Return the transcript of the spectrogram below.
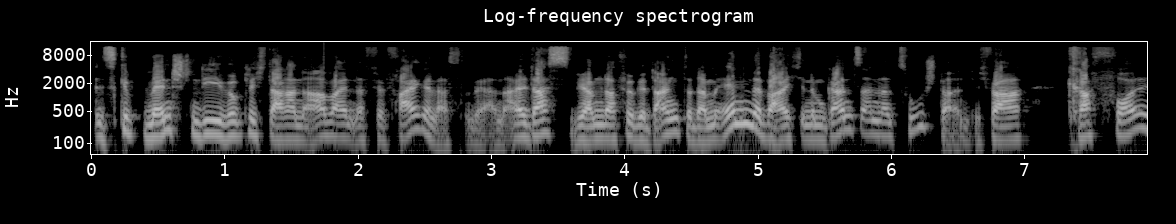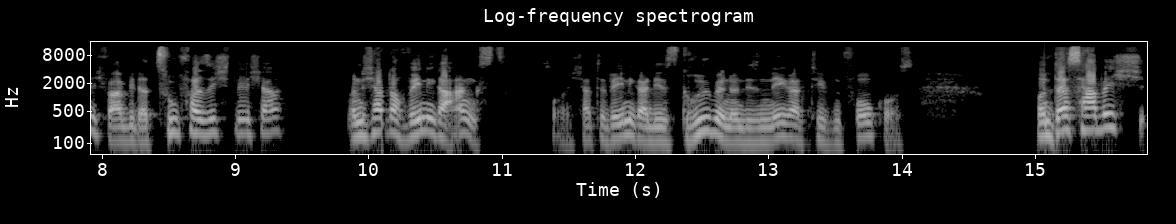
es gibt Menschen, die wirklich daran arbeiten, dass wir freigelassen werden. All das, wir haben dafür gedankt. Und am Ende war ich in einem ganz anderen Zustand. Ich war kraftvoll, ich war wieder zuversichtlicher und ich hatte auch weniger Angst. So, ich hatte weniger dieses Grübeln und diesen negativen Fokus. Und das habe ich,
